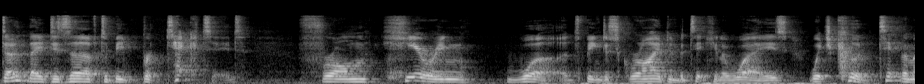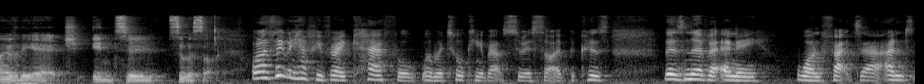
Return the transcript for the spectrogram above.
Don't they deserve to be protected from hearing words being described in particular ways which could tip them over the edge into suicide? Well, I think we have to be very careful when we're talking about suicide because there's never any one factor. And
